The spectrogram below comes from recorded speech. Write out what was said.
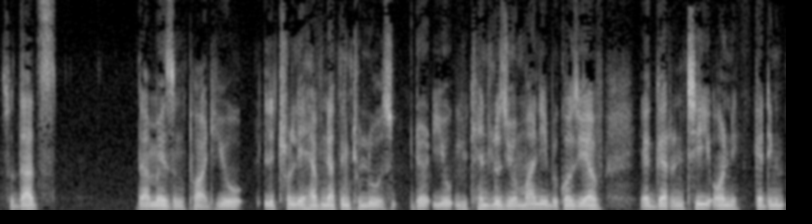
So that's the amazing part. You literally have nothing to lose. You you can't lose your money because you have a guarantee on getting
